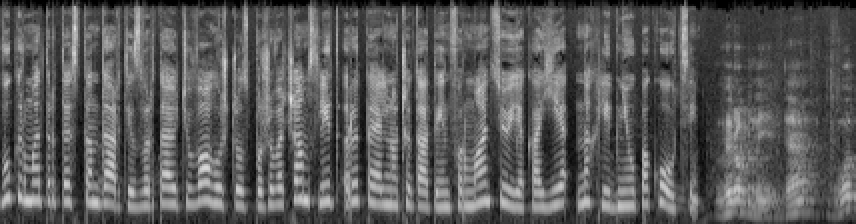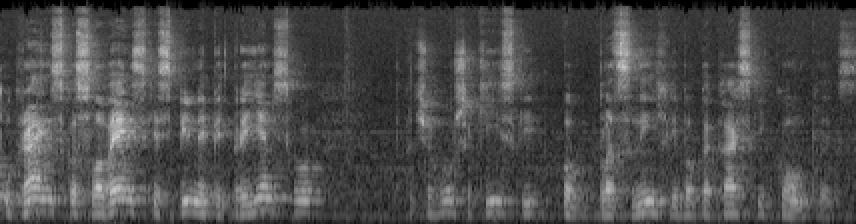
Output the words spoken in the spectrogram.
В Укрметртест-стандарті звертають увагу, що споживачам слід ретельно читати інформацію, яка є на хлібній упаковці. Виробник, да? от українсько-словенське спільне підприємство. Чого ж Київський обласний хлібопекарський комплекс?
